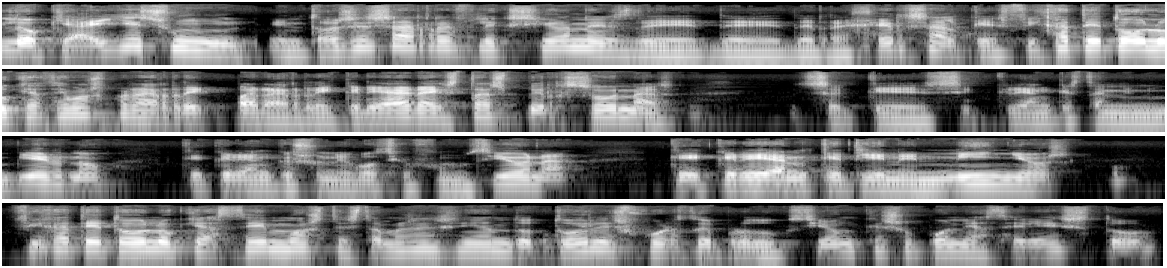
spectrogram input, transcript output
lo que hay es un. En todas esas reflexiones de, de, de rehearsal, que es fíjate todo lo que hacemos para, re- para recrear a estas personas que se crean que están en invierno, que crean que su negocio funciona, que crean que tienen niños. Fíjate todo lo que hacemos, te estamos enseñando todo el esfuerzo de producción que supone hacer esto,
